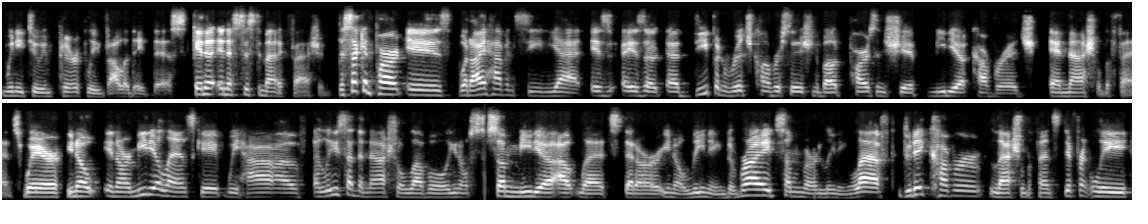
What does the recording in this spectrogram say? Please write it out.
we need to empirically validate this in a, in a systematic fashion. The second part is what I haven't seen yet is, is a, a deep and rich conversation about partisanship, media coverage, and national defense, where, you know, in our media landscape, we have, at least at the national level, you know, some media outlets that are, you know, leaning the right, some are leaning left. Do they cover national defense differently?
